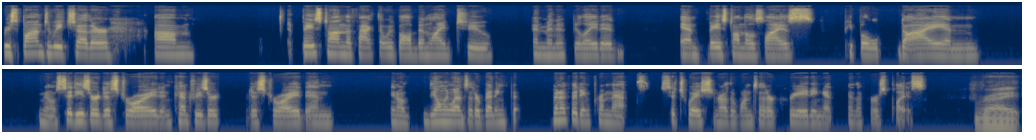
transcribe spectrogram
respond to each other um, based on the fact that we've all been lied to and manipulated. And based on those lies, people die and you know cities are destroyed and countries are destroyed and you know the only ones that are benefit, benefiting from that situation are the ones that are creating it in the first place right.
